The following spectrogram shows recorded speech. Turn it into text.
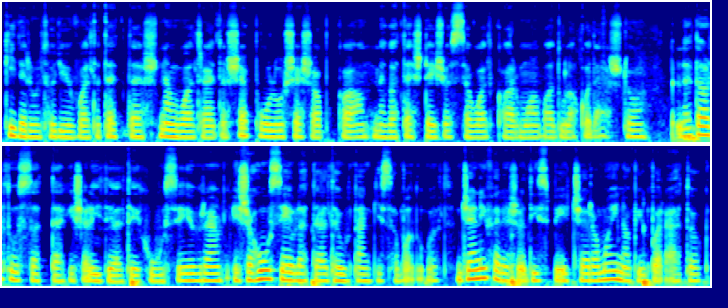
kiderült, hogy ő volt a tettes, nem volt rajta se póló, se sapka, meg a teste is össze volt karmolva a dulakodástól. Letartóztatták és elítélték 20 évre, és a 20 év letelte után kiszabadult. Jennifer és a diszpécser a mai napig barátok,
